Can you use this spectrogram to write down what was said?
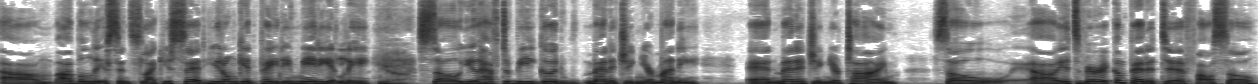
um, I believe, since, like you said, you don't get paid immediately. Yeah. So you have to be good managing your money and managing your time. So uh, it's very competitive also.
